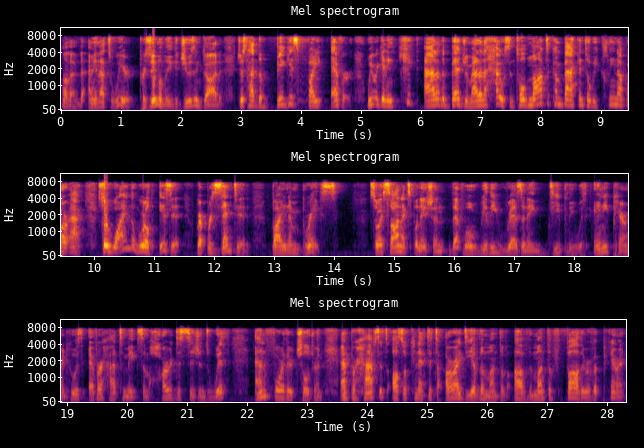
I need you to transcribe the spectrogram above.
Well, then, I mean, that's weird. Presumably, the Jews and God just had the biggest fight ever. We were getting kicked out of the bedroom, out of the house, and told not to come back until we clean up our act. So, why in the world is it represented by an embrace? So I saw an explanation that will really resonate deeply with any parent who has ever had to make some hard decisions with and for their children. And perhaps it's also connected to our idea of the month of Av, the month of father, of a parent,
